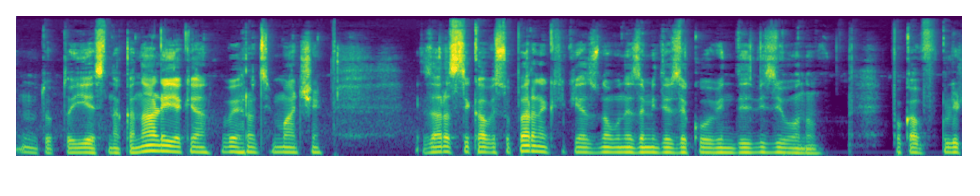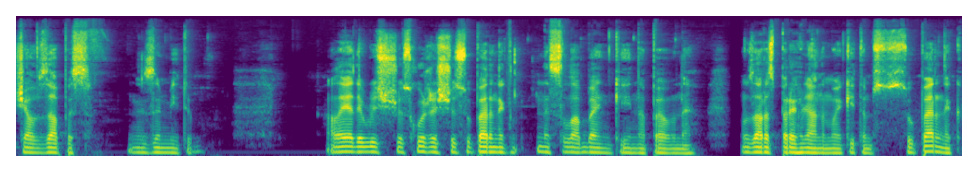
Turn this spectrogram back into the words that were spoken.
ну тобто є на каналі, як я виграв ці матчі. І зараз цікавий суперник, тільки я знову не замітив, з якого він дивізіону. Поки включав запис, не замітив. Але я дивлюсь, що схоже, що суперник не слабенький, напевне. Ну, зараз переглянемо, який там суперник.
